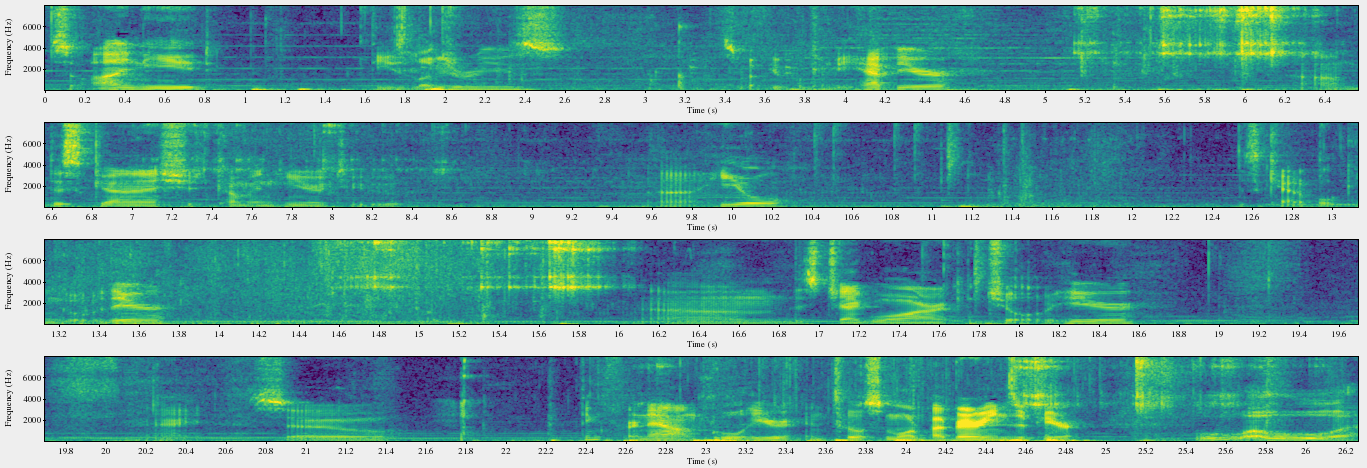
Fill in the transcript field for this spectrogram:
So I need these luxuries so people can be happier. Um, this guy should come in here to uh, heal. This catapult can go over there. Um, this jaguar can chill over here. Alright. So I think for now I'm cool here until some more barbarians appear. Whoa!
